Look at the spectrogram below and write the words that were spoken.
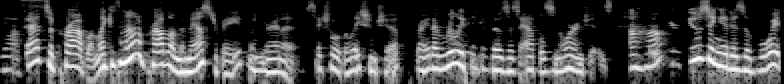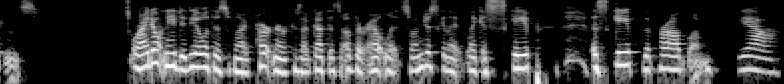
Yes. That's a problem. Like it's not a problem to masturbate when you're in a sexual relationship, right? I really think of those as apples and oranges. uh-huh. You're using it as avoidance. Or I don't need to deal with this with my partner because I've got this other outlet, so I'm just going to like escape escape the problem. Yeah.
